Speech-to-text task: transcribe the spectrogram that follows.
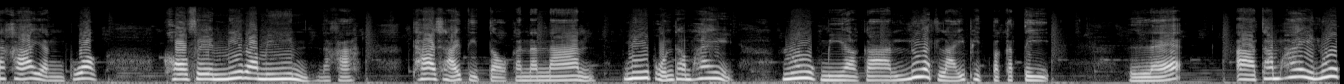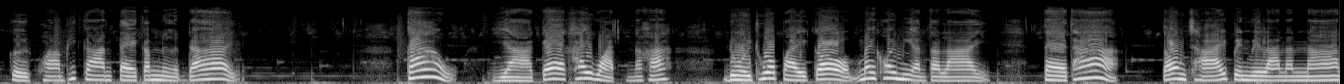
นะคะ อย่างพวกคอเฟนนิรามีนนะคะ ถ้าใช้ติดต่อกันนานๆ มีผลทำให้ลูกมีอาการเลือดไหลผิดปกติ และอาจทำให้ลูกเกิดความพิการแต่กำเนิดได้ 9. ยาแก้ไข้หวัดนะคะ โดยทั่วไปก็ไม่ค่อยมีอันตราย แต่ถ้าต้องใช้เป็นเวลานาน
